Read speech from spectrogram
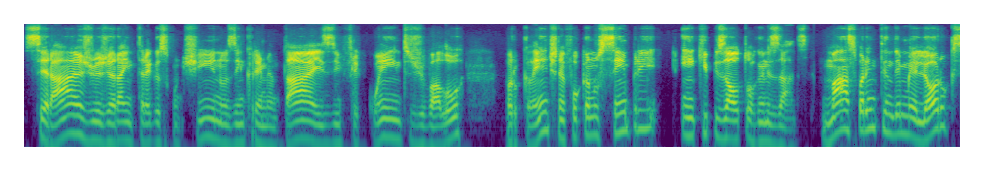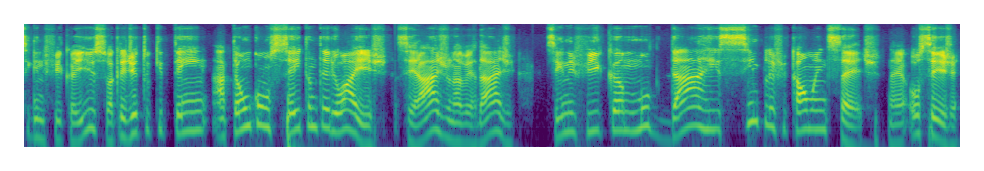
ser ágil e gerar entregas contínuas, incrementais, infrequentes de valor para o cliente, né? Focando sempre em equipes auto-organizadas. Mas para entender melhor o que significa isso, acredito que tem até um conceito anterior a este. Ser ágil, na verdade, significa mudar e simplificar o mindset, né? Ou seja,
